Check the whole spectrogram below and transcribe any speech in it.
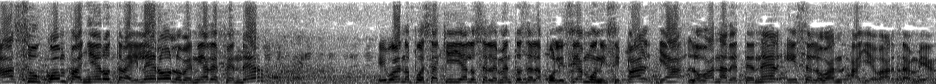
a su compañero trailero, lo venía a defender. Y bueno, pues aquí ya los elementos de la policía municipal ya lo van a detener y se lo van a llevar también.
